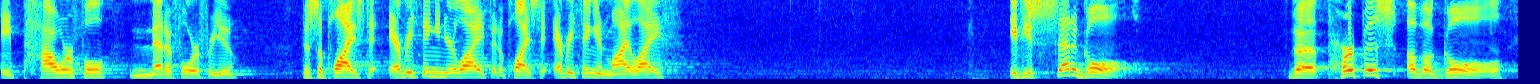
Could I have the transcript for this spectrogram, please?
a powerful metaphor for you. This applies to everything in your life, it applies to everything in my life. If you set a goal, the purpose of a goal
